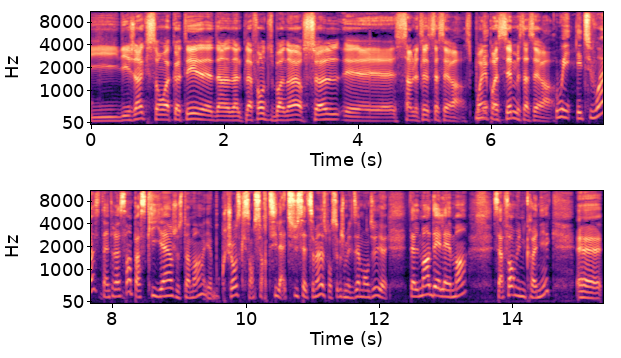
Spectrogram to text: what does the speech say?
Il, des gens qui sont à côté euh, dans, le plafond du bonheur seuls, euh, semble-t-il que c'est assez rare. C'est pas impossible, mais c'est assez rare. Oui, et tu vois, c'est intéressant parce qu'hier, justement, il y a beaucoup de choses qui sont sorties là-dessus cette semaine. C'est pour ça que je me disais, mon Dieu, il y a tellement d'éléments. Ça forme une chronique. Euh,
